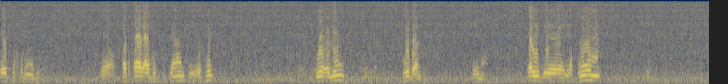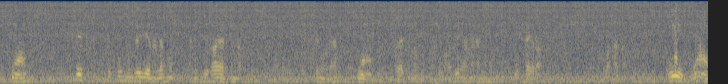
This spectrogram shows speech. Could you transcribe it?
ويفتخرون به وقد قال أبو سفيان في أحد يعلو هبل. أي نعم. طيب يقول نعم. كيف تكون مزينة لهم؟ يعني في غاية أنهم يحسنونها نعم. غاية أنهم يفتخرون بها مع أنهم في خيرة وعمل. إيه نعم.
